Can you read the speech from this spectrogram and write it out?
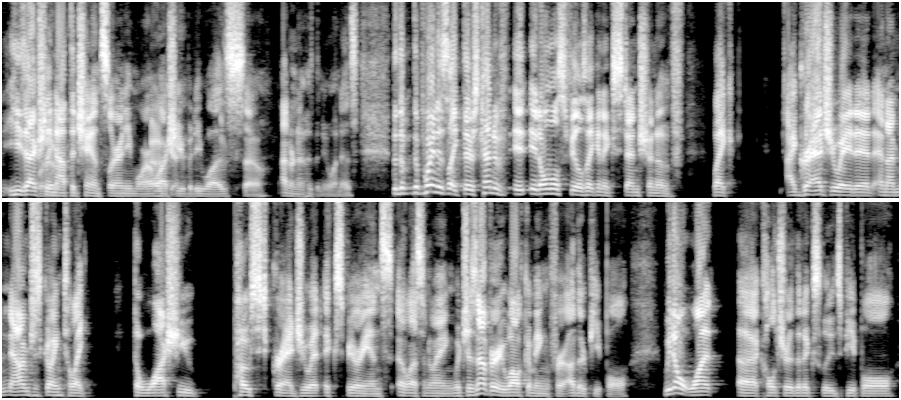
He's actually whatever. not the Chancellor anymore at okay. WashU, but he was. So I don't know who the new one is. But the, the point is, like, there's kind of it, it almost feels like an extension of like I graduated and I'm now I'm just going to like the WashU postgraduate experience at Less Annoying, which is not very welcoming for other people. We don't want a culture that excludes people.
